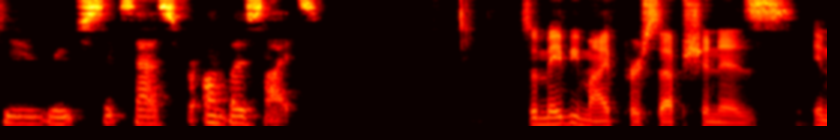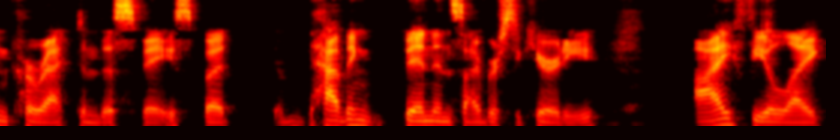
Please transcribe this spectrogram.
to reach success for, on both sides. So maybe my perception is incorrect in this space, but having been in cybersecurity, I feel like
